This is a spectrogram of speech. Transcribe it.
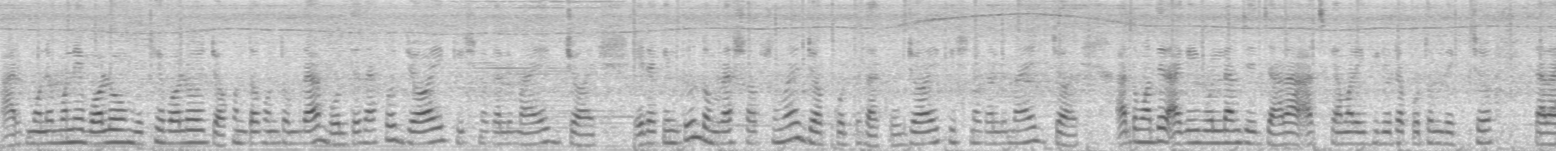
আর মনে মনে বলো, মুখে বলো, যখন তখন তোমরা বলতে থাকো, জয় কৃষ্ণকালী মায়ের জয়। এটা কিন্তু তোমরা সব সময় জপ করতে থাকো। জয় কৃষ্ণকালী মায়ের জয়। আর তোমাদের আগেই বললাম যে যারা আজকে আমার এই ভিডিওটা প্রথম দেখছ, তারা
